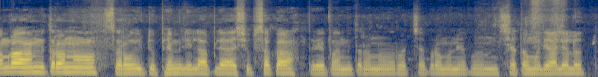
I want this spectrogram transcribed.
राम राम मित्रांनो सर्व युट्यूब फॅमिलीला आपल्या शुभ सकाळ तर हे पहा मित्रांनो रोजच्या प्रमाणे आपण शेतामध्ये आलेलो आहोत.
